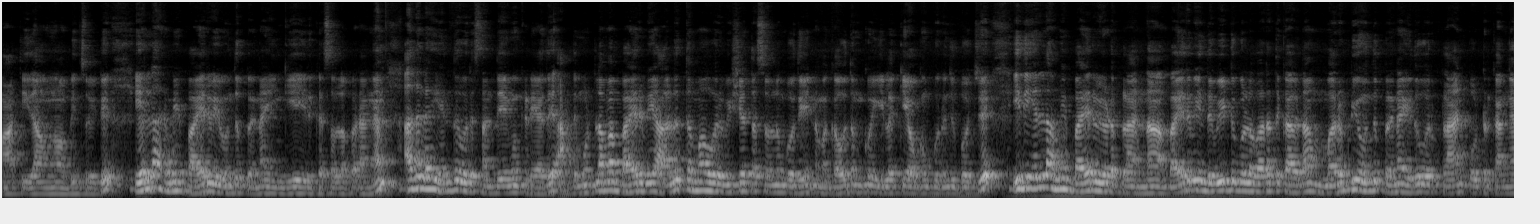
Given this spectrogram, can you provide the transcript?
மாத்தி தான் ஆகணும் அப்படின்னு சொல்லிட்டு எல்லாருமே பைரவி வந்து பார்த்தீங்கன்னா, இங்கேயே இருக்க சொல்ல போறாங்க. அதுல எந்த ஒரு சந்தேகமும் கிடையாது. அது மட்டும் இல்லாம பைரவி அழுத்தமா ஒரு விஷயத்த சொல்லும் போதே நம்ம கௌதம்க்கும், இலக்கியாவுக்கும் புரிஞ்சு போச்சு. இது எல்லாமே பைரவியோட பிளான் தான். பைரவி இந்த வீட்டுக்குள்ள வரதுக்காக தான் மறுபடியும் வந்து பார்த்தீங்கன்னா, ஏதோ ஒரு பிளான் போட்டிருக்காங்க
